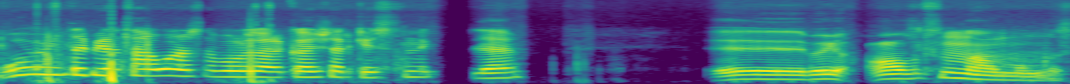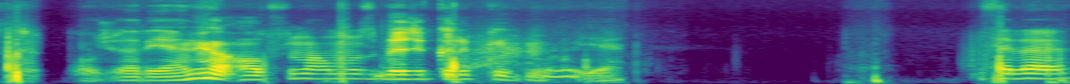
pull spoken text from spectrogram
Bu oyunda bir hata varsa bu arada arkadaşlar kesinlikle eee, böyle altın almamız futbolcular yani altın almamız birazcık garip geliyor böyle. Mesela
